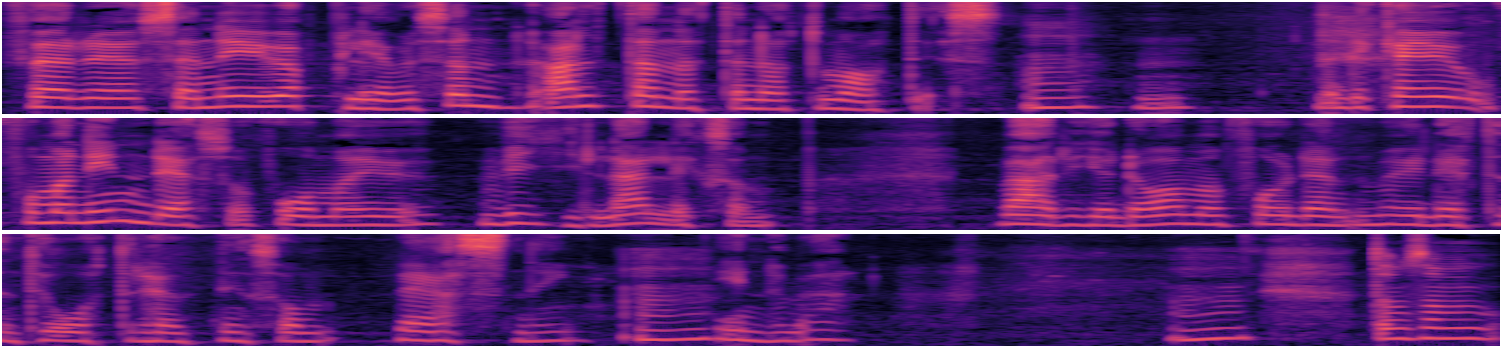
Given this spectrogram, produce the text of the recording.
För eh, sen är ju upplevelsen allt annat än automatiskt. Mm. Mm. Men det kan ju, får man in det så får man ju vila liksom varje dag. Man får den möjligheten till återhämtning som läsning Mm. innebär. Mm. De som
